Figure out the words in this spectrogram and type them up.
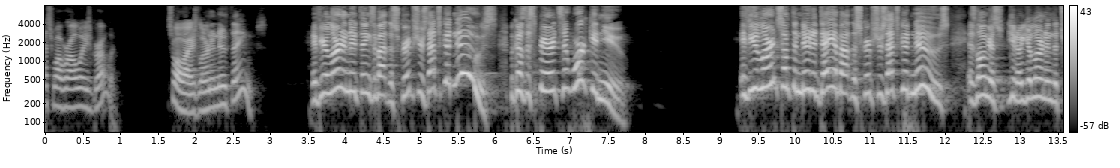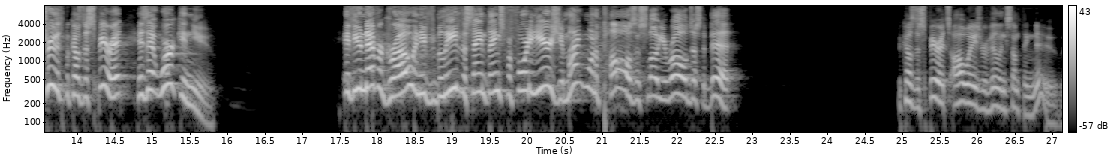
That's why we're always growing. That's why we're always learning new things. If you're learning new things about the Scriptures, that's good news, because the Spirit's at work in you. If you learn something new today about the Scriptures, that's good news, as long as you know you're learning the truth, because the Spirit is at work in you. If you never grow and you've believed the same things for 40 years, you might want to pause and slow your roll just a bit. Because the Spirit's always revealing something new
